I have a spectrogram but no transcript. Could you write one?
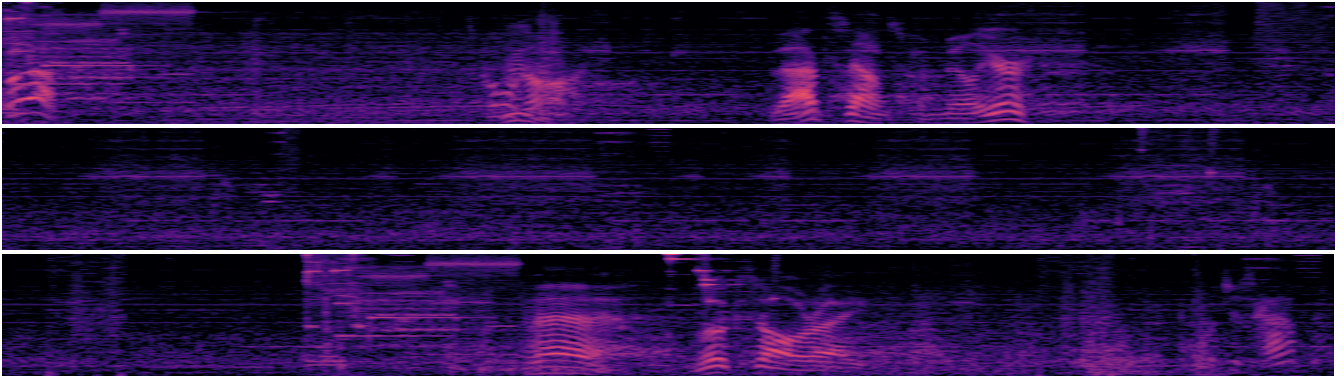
What's going on? That sounds familiar. Man, looks all right. What just happened?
